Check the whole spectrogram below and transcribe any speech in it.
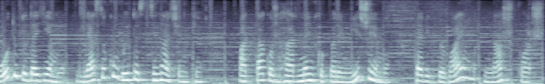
Воду додаємо для соковитості начинки, а також гарненько перемішуємо та відбиваємо наш фарш.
